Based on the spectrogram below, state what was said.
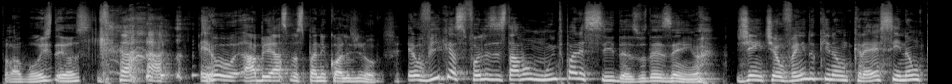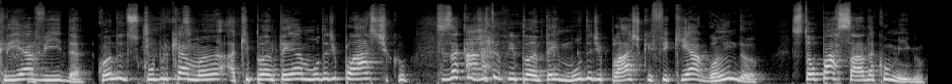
Pelo amor de Deus. Eu abre aspas pra Nicole de novo. Eu vi que as folhas estavam muito parecidas, o desenho. Gente, eu vendo que não cresce e não cria a vida. Quando descubro que a man a que plantei a muda de plástico. Vocês acreditam que plantei muda de plástico e fiquei aguando? Estou passada comigo.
